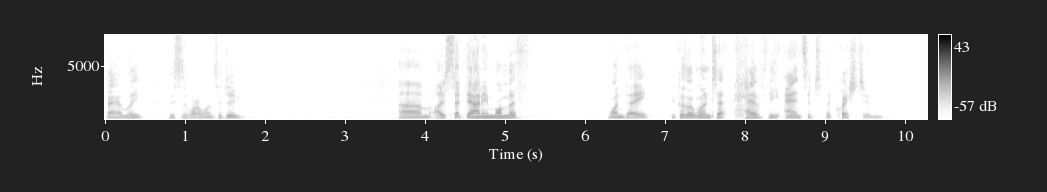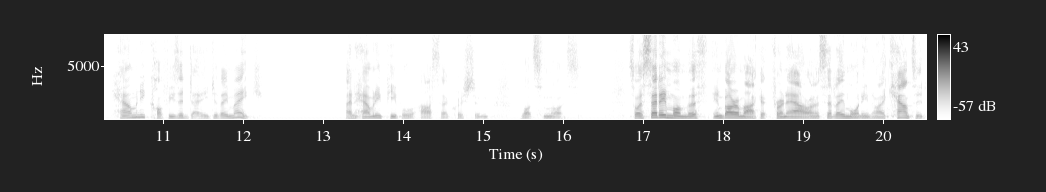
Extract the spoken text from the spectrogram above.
family this is what I want to do. Um, I sat down in Monmouth one day because I wanted to have the answer to the question how many coffees a day do they make? And how many people ask that question? Lots and lots. So I sat in Monmouth in Borough Market for an hour on a Saturday morning and I counted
